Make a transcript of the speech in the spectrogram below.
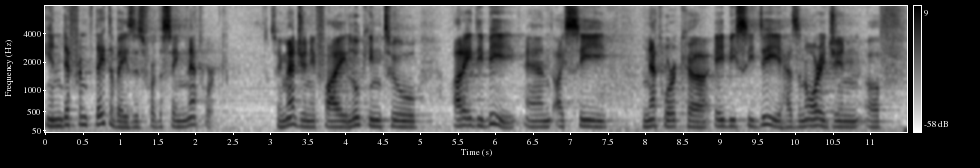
in different databases for the same network. So imagine if I look into RADB and I see network uh, ABCD has an origin of,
